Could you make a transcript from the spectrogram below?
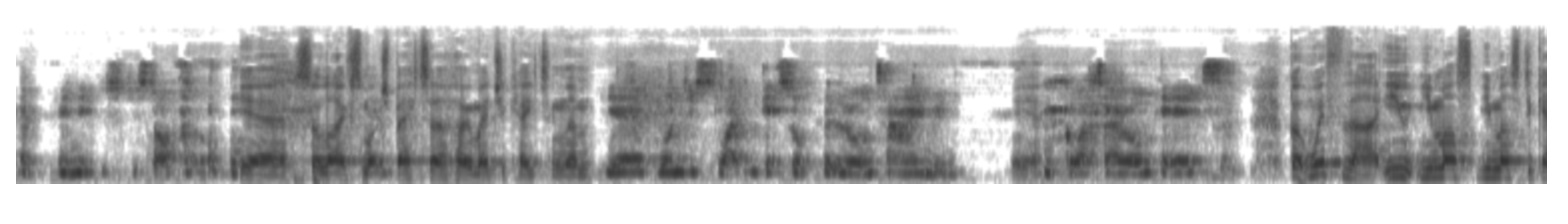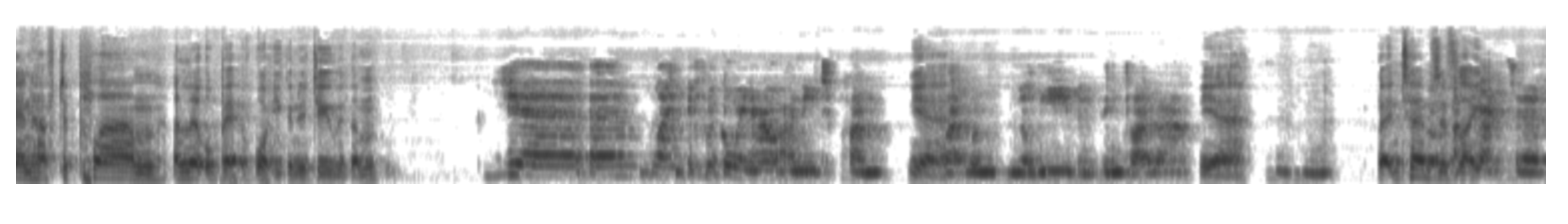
everything. It was just awful. Yeah. So life's much better home educating them. yeah, everyone just like gets up at their own time and Yeah. go at our own pace. But with that, you, you must you must again have to plan a little bit of what you're going to do with them. Yeah, um, like if we're going out, I need to plan Yeah. like when we're going to leave and things like that. Yeah. But in terms of I like, tried to,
